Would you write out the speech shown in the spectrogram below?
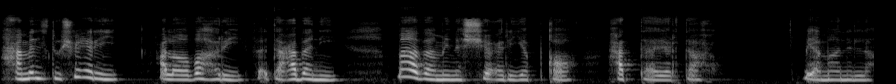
حملت شعري على ظهري فأتعبني. ماذا من الشعر يبقى حتى يرتاح؟ بأمان الله.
